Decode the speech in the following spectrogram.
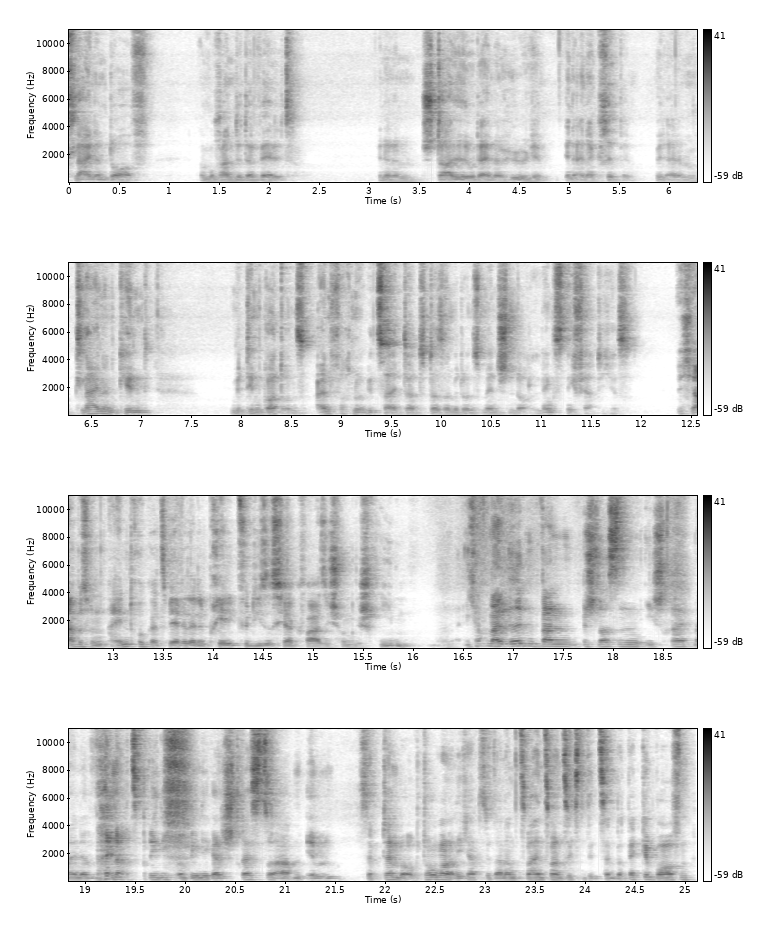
kleinen Dorf am Rande der Welt, in einem Stall oder einer Höhle, in einer Krippe, mit einem kleinen Kind, mit dem Gott uns einfach nur gezeigt hat, dass er mit uns Menschen noch längst nicht fertig ist. Ich habe so einen Eindruck, als wäre deine Predigt für dieses Jahr quasi schon geschrieben. Ich habe mal irgendwann beschlossen, ich schreibe meine Weihnachtspredigt, um weniger Stress zu haben im September, Oktober. Und ich habe sie dann am 22. Dezember weggeworfen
